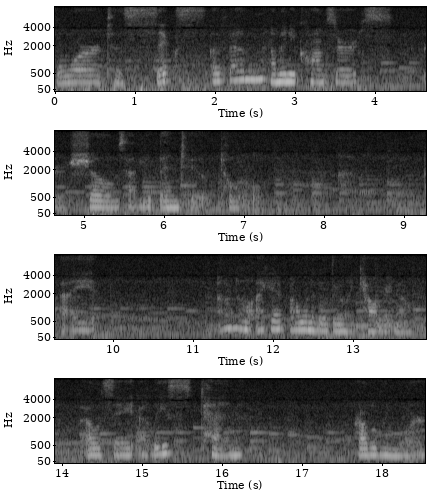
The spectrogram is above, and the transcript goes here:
four to six of them. How many concerts shows have you been to total? I I don't know. I can't. I don't want to go through like count right now, but I would say at least ten. Probably more,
